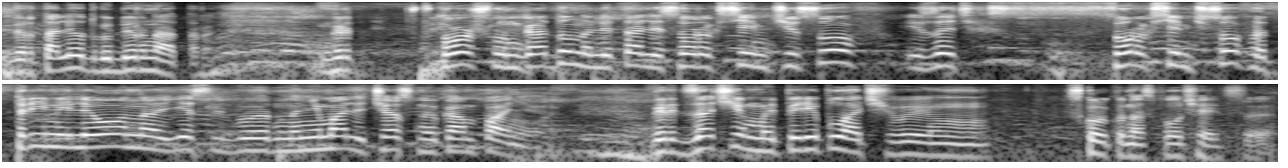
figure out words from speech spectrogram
вертолет губернатора. Говорит, в прошлом году налетали 47 часов, из этих 47 часов это 3 миллиона, если бы нанимали частную компанию. Говорит, зачем мы переплачиваем, сколько у нас получается?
